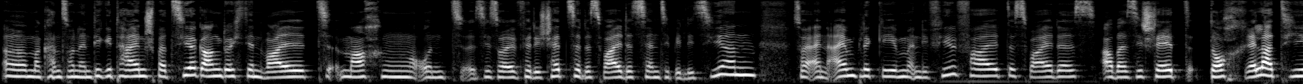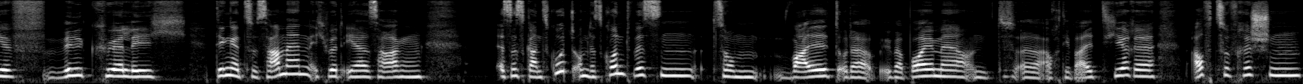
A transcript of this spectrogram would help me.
äh, man kann so einen digitalen Spaziergang durch den Wald machen und sie soll für die Schätze des Waldes sensibilisieren, soll einen Einblick geben in die Vielfalt des Waldes, aber sie stellt doch relativ willkürlich Dinge zusammen. Ich würde eher sagen, es ist ganz gut, um das Grundwissen zum Wald oder über Bäume und äh, auch die Waldtiere aufzufrischen.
